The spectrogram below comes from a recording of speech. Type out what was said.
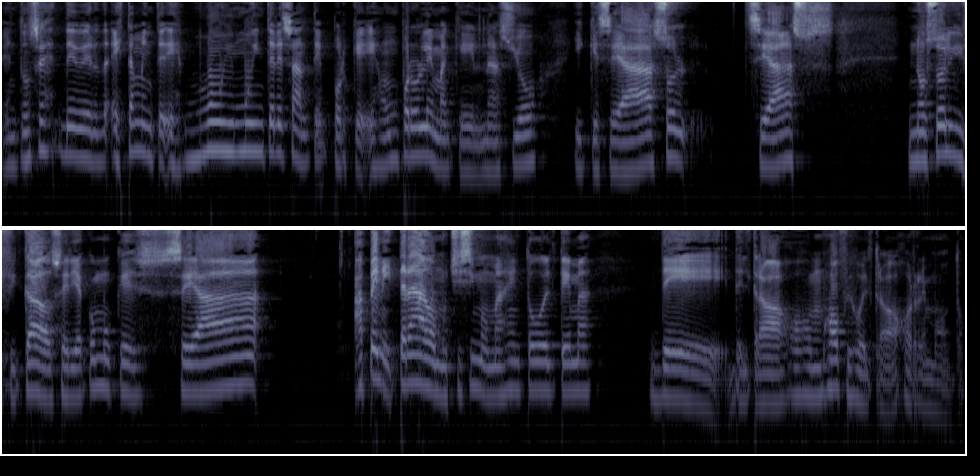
Entonces, de verdad, esta mente es muy, muy interesante porque es un problema que nació y que se ha, se ha no solidificado, sería como que se ha, ha penetrado muchísimo más en todo el tema de, del trabajo home office o el trabajo remoto.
